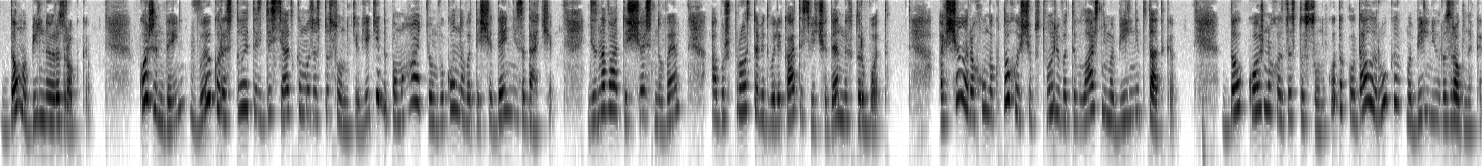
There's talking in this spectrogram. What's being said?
до мобільної розробки. Кожен день ви користуєтесь десятками застосунків, які допомагають вам виконувати щоденні задачі, дізнавати щось нове або ж просто відволікатись від щоденних турбот. А що на рахунок того, щоб створювати власні мобільні додатки? До кожного застосунку докладали руки мобільні розробники.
